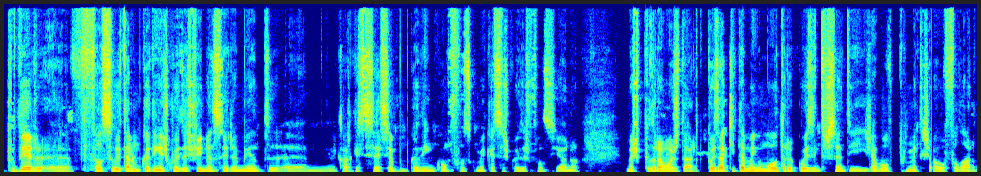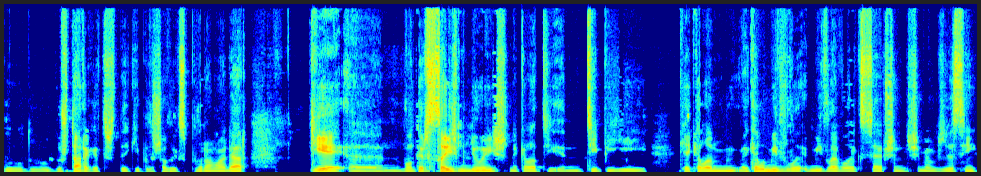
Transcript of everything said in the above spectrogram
poder uh, facilitar um bocadinho as coisas financeiramente. Um, é claro que isso é sempre um bocadinho confuso como é que essas coisas funcionam, mas poderão ajudar. Depois há aqui também uma outra coisa interessante, e já vou, prometo que já vou falar do, do, dos targets da equipa dos Celtics que poderão olhar, que é, uh, vão ter 6 milhões naquela TPE, que é aquela, aquela mid-level mid exception, chamemos assim.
